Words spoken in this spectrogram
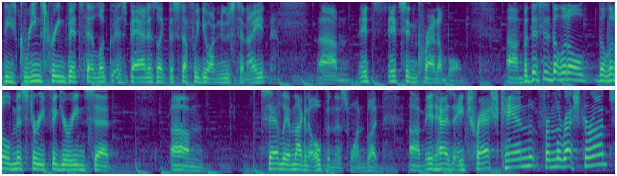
these green screen bits that look as bad as like the stuff we do on News Tonight. Um, it's it's incredible. Um, but this is the little the little mystery figurine set. Um, sadly, I'm not going to open this one, but um, it has a trash can from the restaurant.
